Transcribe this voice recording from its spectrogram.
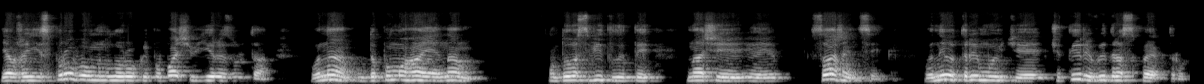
я вже її спробував минулого року і побачив її результат. Вона допомагає нам доосвітлити наші е, саджанці. Вони отримують 4 видра спектру,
